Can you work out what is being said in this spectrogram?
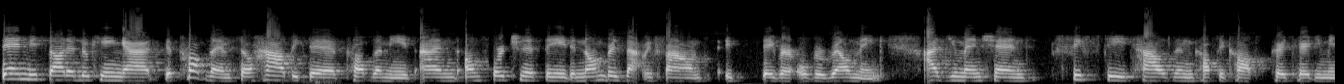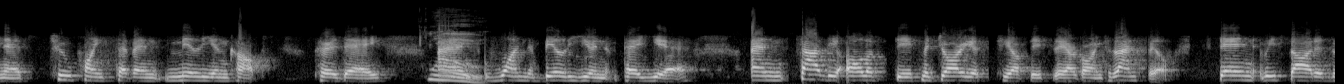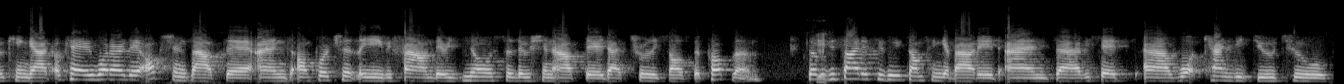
Then we started looking at the problem, so how big the problem is, and unfortunately, the numbers that we found it, they were overwhelming. As you mentioned, 50,000 coffee cups per 30 minutes, 2.7 million cups per day, Whoa. and 1 billion per year. And sadly, all of this, majority of this, they are going to landfill then we started looking at okay what are the options out there? And unfortunately we found there is no solution out there that truly solves the problem. So Yeah. we decided to do something about it. And uh, we said uh, what can we do to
